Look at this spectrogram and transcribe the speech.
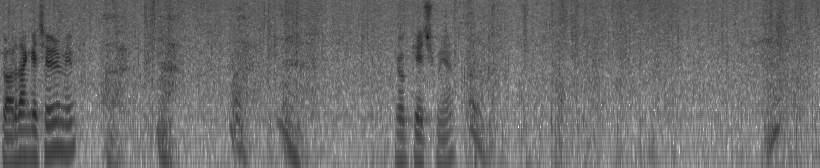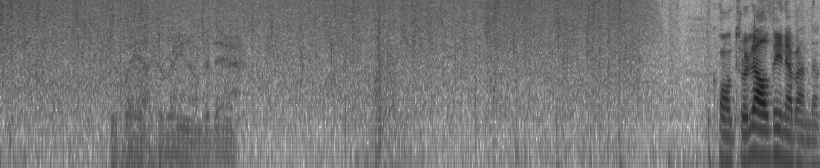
Şu aradan geçebilir miyim? Yok geçmiyor. Kontrolü aldı yine benden.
